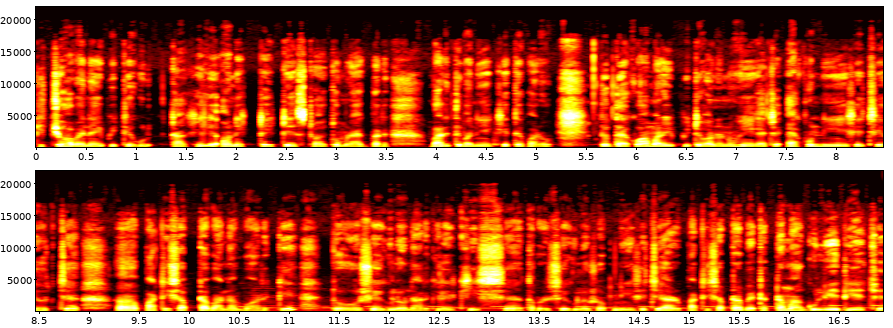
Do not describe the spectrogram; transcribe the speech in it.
কিচ্ছু হবে না এই পিঠেগুলোটা খেলে। অনেকটাই টেস্ট হয়, তোমরা একবার বাড়িতে বানিয়ে খেতে পারো। তো দেখো আমার এই পিঠে বানানো হয়ে গেছে। এখন নিয়ে এসেছি হচ্ছে পাটি সাপটা বানাবো আর কি তো সেগুলো নারকেলের খিস, তারপরে সেগুলো সব নিয়ে এসেছি। আর পাটি সাপটার ব্যাটারটা মা গুলিয়ে দিয়েছে।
